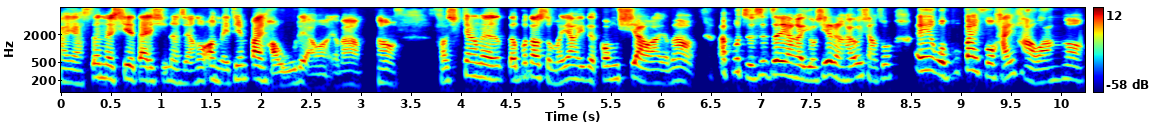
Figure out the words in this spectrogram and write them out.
哎呀，生了懈怠心了，想说哦，每天拜好无聊啊，有没有？哦，好像呢得不到什么样一个功效啊，有没有？啊，不只是这样啊，有些人还会想说，哎，我不拜佛还好啊，哈，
